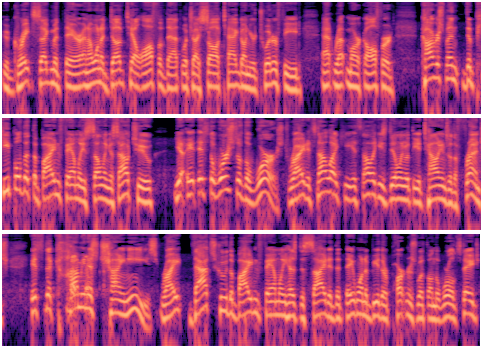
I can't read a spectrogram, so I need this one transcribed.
a great segment there, and I want to dovetail off of that, which I saw tagged on your Twitter feed at Rep Mark Alford. Congressman, the people that the Biden family is selling us out to yeah, it, it's the worst of the worst, right? It's not like he, it's not like he's dealing with the Italians or the French. It's the communist Chinese, right? That's who the Biden family has decided that they want to be their partners with on the world stage.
